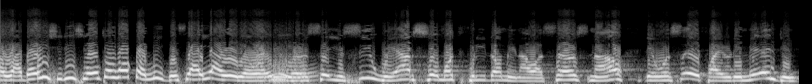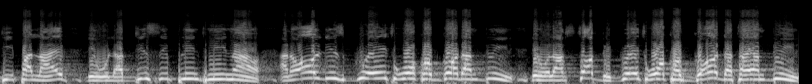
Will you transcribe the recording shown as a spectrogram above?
àwàdà oríṣiríṣi ohun tó wọ́pọ̀ ní ìgbésí ayé àwọn èèyàn wọ̀nyí they will say, you see, we have so much freedom in ourselves now. They will say, if I remained in deeper life, they would have disciplined me now. And all this great work of God I'm doing, they will have stopped the great work of God that I am doing.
